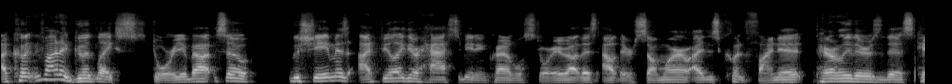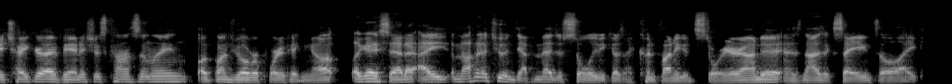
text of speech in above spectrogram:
I couldn't find a good like story about. So the shame is, I feel like there has to be an incredible story about this out there somewhere. I just couldn't find it. Apparently, there's this hitchhiker that vanishes constantly. A bunch of people reported picking up. Like I said, I I'm not going to go too in depth in that just solely because I couldn't find a good story around it, and it's not as exciting to like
